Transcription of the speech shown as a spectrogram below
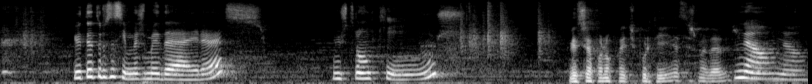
Eu até trouxe assim umas madeiras, uns tronquinhos. Esses já foram feitos por ti, essas madeiras? Não, não.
